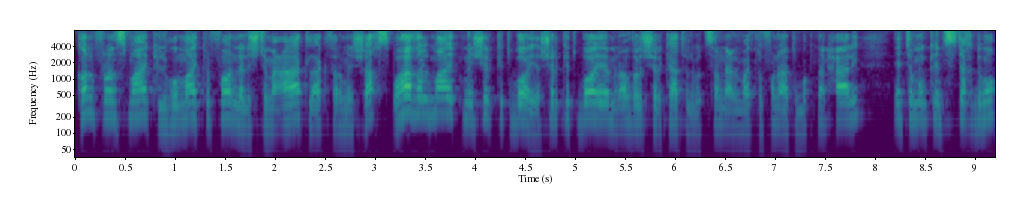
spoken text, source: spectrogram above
conference mic اللي هو مايكروفون للاجتماعات لأكثر من شخص. وهذا المايك من شركة بويا. شركة بويا من أفضل الشركات اللي بتصنع الميكروفونات بوقتنا الحالي. أنت ممكن تستخدمه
